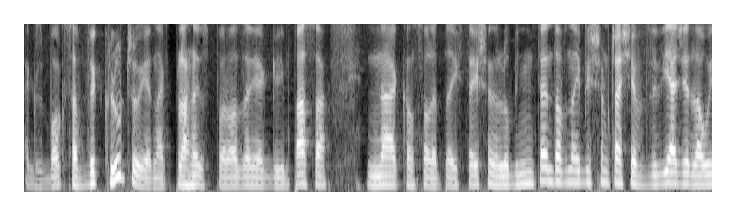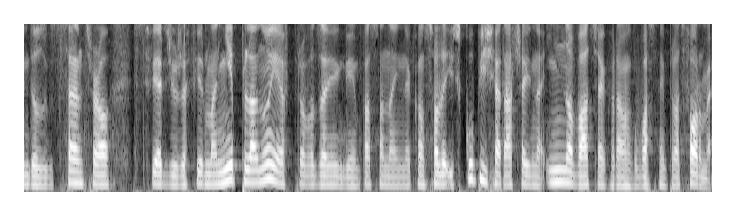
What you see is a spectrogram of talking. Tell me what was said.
Xboxa, wykluczył jednak plany sprowadzenia Game Passa na konsolę PlayStation lub Nintendo w najbliższym czasie. W wywiadzie dla Windows Central stwierdził, że firma nie planuje wprowadzenia Game Passa na inne konsole i skupi się raczej na innowacjach w ramach własnej platformy.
